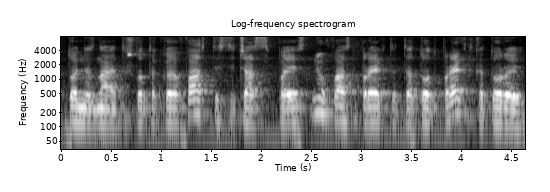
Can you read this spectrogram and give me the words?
Кто не знает, что такое фаст, сейчас поясню. Фаст проект это тот проект, который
